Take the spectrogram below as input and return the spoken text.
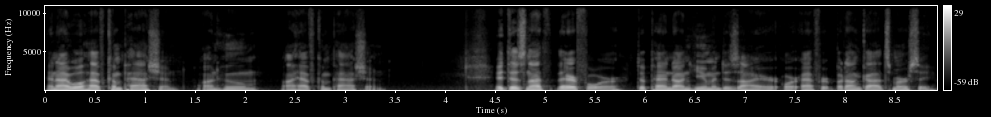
and I will have compassion on whom I have compassion. It does not, therefore, depend on human desire or effort, but on God's mercy.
